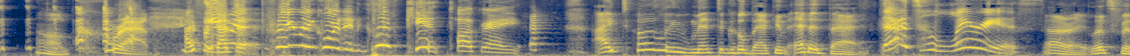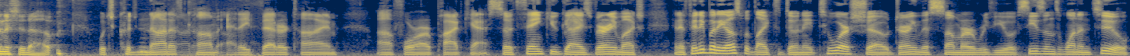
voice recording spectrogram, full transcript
Oh crap! I forgot Even that. pre-recorded Cliff can't talk right. I totally meant to go back and edit that. That's hilarious. All right, let's finish it up. Which could not have come at a better time uh, for our podcast. So thank you guys very much. And if anybody else would like to donate to our show during this summer review of seasons one and two,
